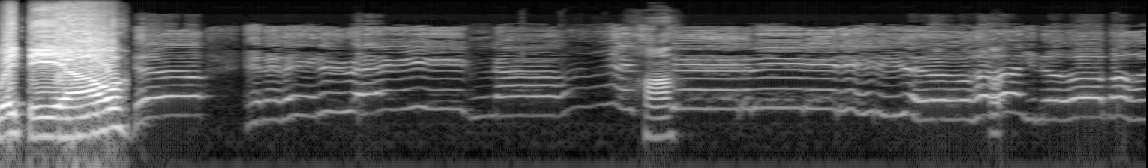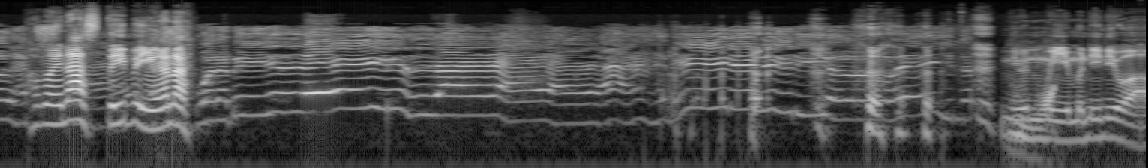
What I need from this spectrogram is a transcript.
ก๋วยเตี๋ยวฮะทำไมหน้าสตีฟเป็นอย่างนั้นน่ะนี่มันมีมันนี่นี่หว่า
